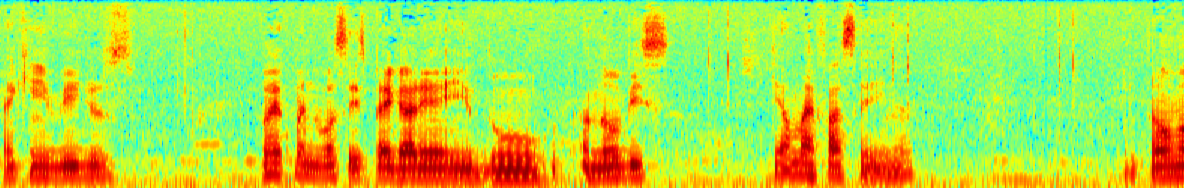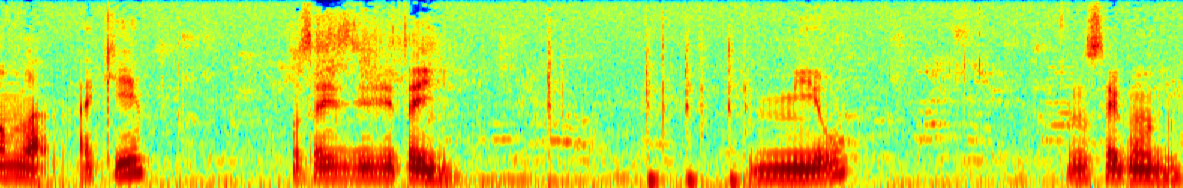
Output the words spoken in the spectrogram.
aqui em vídeos. Eu recomendo vocês pegarem aí do Anubis, que é o mais fácil aí, né? Então vamos lá. Aqui vocês digitam aí. Mil. No segundo.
